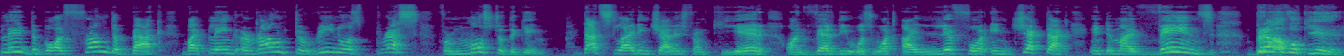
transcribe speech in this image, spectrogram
played the ball from the back by playing around Torino's press for most of the game. That sliding challenge from Kjaer on Verdi was what I live for. Inject that into my veins. Bravo, Kjaer!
